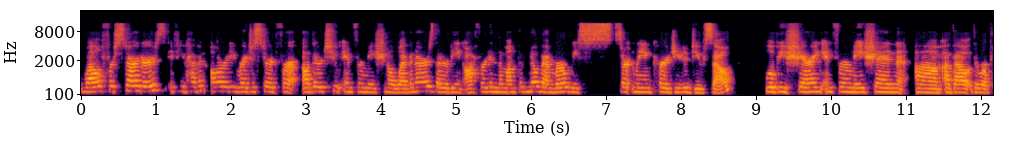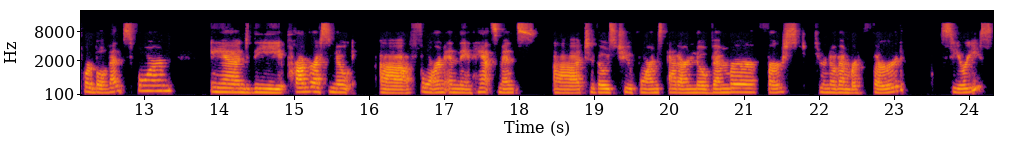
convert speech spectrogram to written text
Well, for starters, if you haven't already registered for our other two informational webinars that are being offered in the month of November, we certainly encourage you to do so. We'll be sharing information um, about the reportable events form and the progress note uh, form and the enhancements uh, to those two forms at our November 1st through November 3rd series.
